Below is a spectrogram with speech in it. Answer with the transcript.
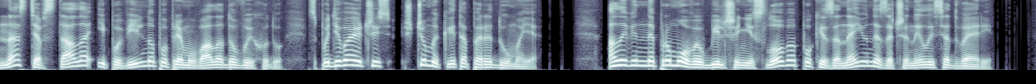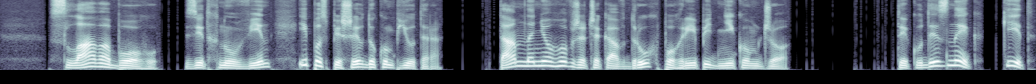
Настя встала і повільно попрямувала до виходу, сподіваючись, що Микита передумає. Але він не промовив більше ні слова, поки за нею не зачинилися двері. Слава Богу! зітхнув він і поспішив до комп'ютера. Там на нього вже чекав друг по грі під ніком Джо. Ти куди зник, кіт?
